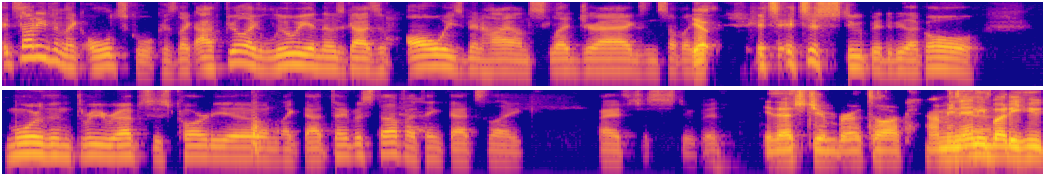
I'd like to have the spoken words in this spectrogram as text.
it's not even like old school because like I feel like Louis and those guys have always been high on sled drags and stuff like Yep. that. It's it's just stupid to be like, oh, more than three reps is cardio and like that type of stuff. I think that's like it's just stupid. Yeah, that's gym bro talk. I mean, Yeah. anybody who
